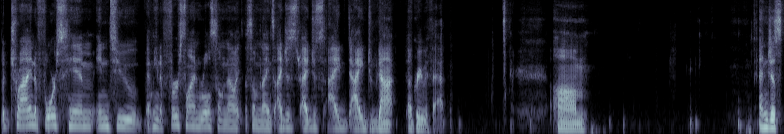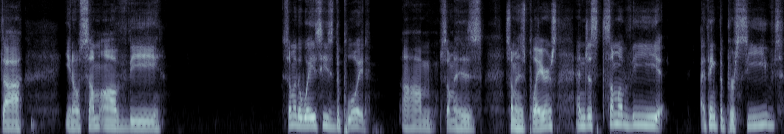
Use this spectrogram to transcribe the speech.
but trying to force him into i mean a first line role some now some nights i just i just i i do not agree with that. Um and just uh you know some of the some of the ways he's deployed um some of his some of his players and just some of the i think the perceived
